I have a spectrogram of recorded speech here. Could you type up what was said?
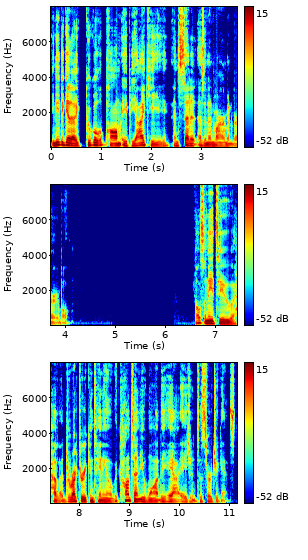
you need to get a Google PaLM API key and set it as an environment variable. You also need to have a directory containing all the content you want the AI agent to search against.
